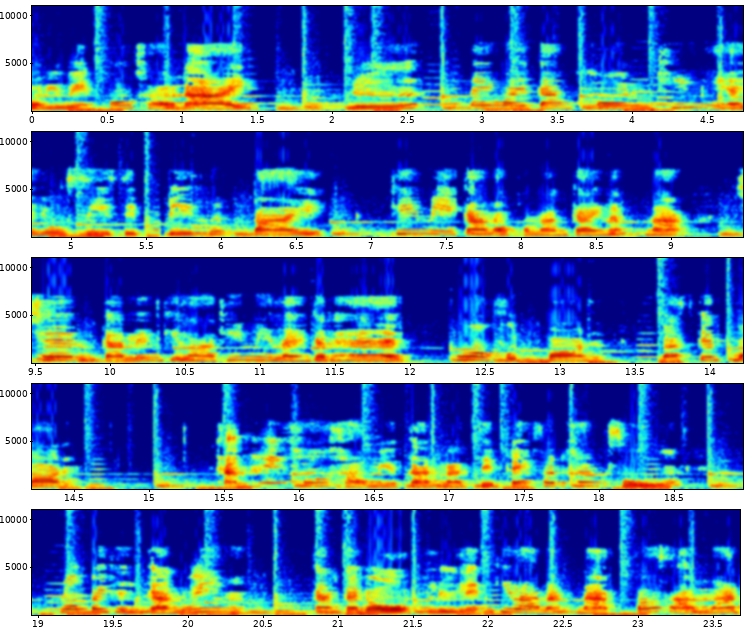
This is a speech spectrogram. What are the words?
บริเวณข้อเข่าได้ หรือในวัยกลางคนที่มีอายุ 40 ปีขึ้นไป ที่มีการออกกำลังกายหนักๆ เช่น การเล่นกีฬาที่มีแรงกระแทก พวกฟุตบอล บาสเกตบอล ทำให้ข้อเข่ามีโอกาสบาดเจ็บได้ค่อนข้างสูง รวมไปถึงการวิ่ง การกระโดดหรือเล่นกีฬาหนักๆ ก็สามารถ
